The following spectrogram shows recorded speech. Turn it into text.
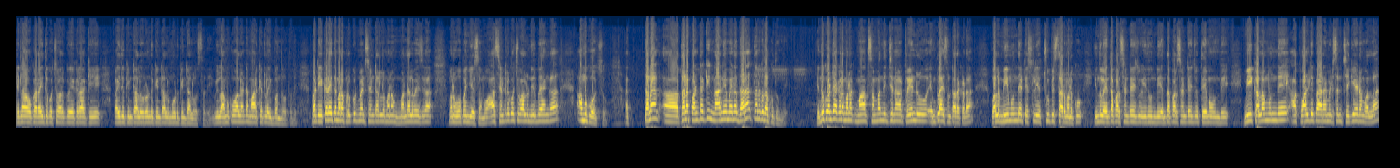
ఇట్లా ఒక రైతుకు వచ్చే వరకు ఎకరాకి ఐదు క్వింటాలు రెండు క్వింటాలు మూడు క్వింటాలు వస్తుంది. వీళ్ళు అమ్ముకోవాలంటే మార్కెట్లో ఇబ్బంది అవుతుంది. బట్ ఎక్కడైతే మన ప్రొక్యూట్మెంట్ సెంటర్లు మనం మండల్ వైజ్గా మనం ఓపెన్ చేస్తామో ఆ సెంటర్కి వచ్చి వాళ్ళు నిర్భయంగా అమ్ముకోవచ్చు. తన తన పంటకి నాణ్యమైన ధర తనకు దక్కుతుంది. ఎందుకంటే అక్కడ మనకు మాకు సంబంధించిన ట్రైన్డ్ ఎంప్లాయీస్ ఉంటారు అక్కడ. వాళ్ళు మీ ముందే టెస్ట్లు చూపిస్తారు మనకు. ఇందులో ఎంత పర్సంటేజ్ ఇది ఉంది ఎంత పర్సంటేజ్ తేమ ఉంది. మీ కళ్ళ ముందే ఆ క్వాలిటీ పారామీటర్స్ అని చెక్ చేయడం వల్ల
